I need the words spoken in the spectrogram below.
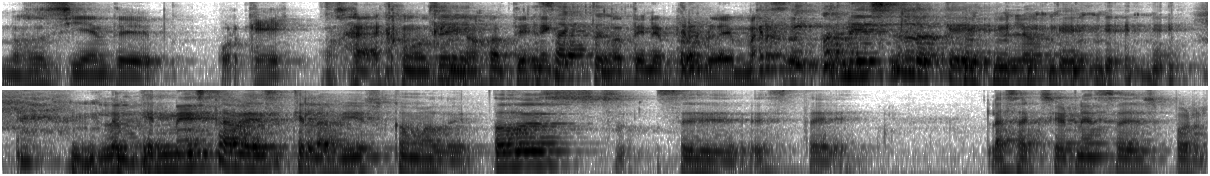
no se siente por qué. O sea, como que Sí, no tiene, exacto. no tiene problemas. Creo que con eso es lo que, lo que, lo que en esta vez que la vi es como de, todo es, se, este, las acciones es por,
